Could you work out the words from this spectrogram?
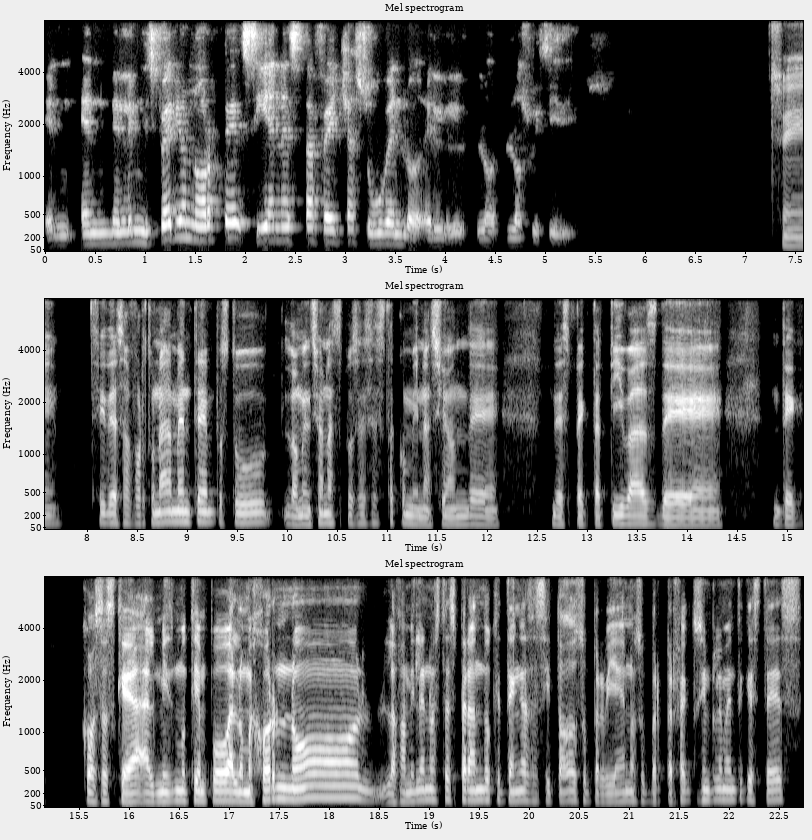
en, en, el hemisferio norte, sí en esta fecha suben los suicidios. Sí, sí, desafortunadamente, pues tú lo mencionas, pues es esta combinación de, expectativas, de, cosas que al mismo tiempo a lo mejor no, la familia no está esperando que tengas así todo súper bien o súper perfecto, simplemente que estés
